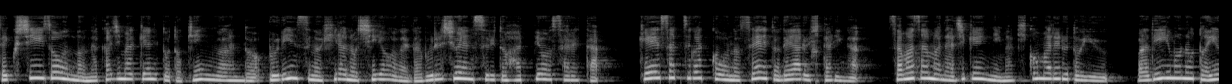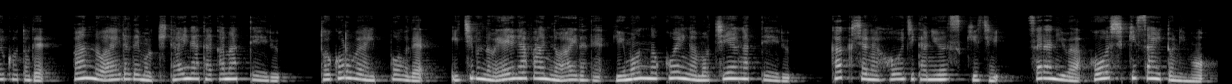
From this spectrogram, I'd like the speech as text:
セクシーゾーンの中島健人とキングプリンスの平野志陽がダブル主演すると発表された。警察学校の生徒である二人が、様々な事件に巻き込まれるという、バディものということで、ファンの間でも期待が高まっている。ところが一方で、一部の映画ファンの間で疑問の声が持ち上がっている。各社が報じたニュース記事、さらには公式サイトにも、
